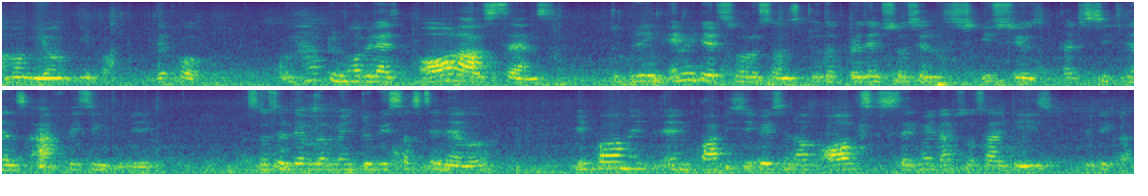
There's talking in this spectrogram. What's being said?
among young people. Therefore, we have to mobilize all our strengths to bring immediate solutions to the present social issues that citizens are facing today. Social development to be sustainable, empowerment and participation of all segments of society is critical.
